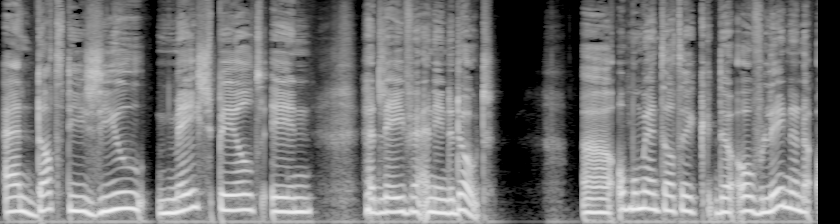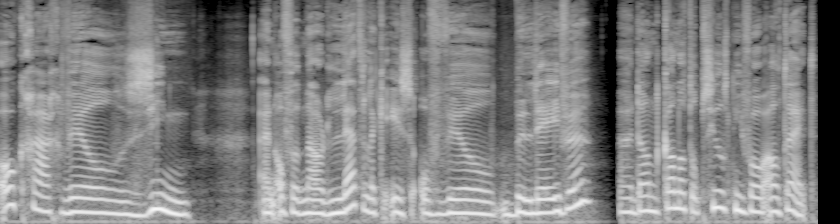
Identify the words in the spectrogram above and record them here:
En dat die ziel meespeelt in het leven en in de dood. Uh, op het moment dat ik de overledene ook graag wil zien, en of dat nou letterlijk is of wil beleven, uh, dan kan het op zielsniveau altijd.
